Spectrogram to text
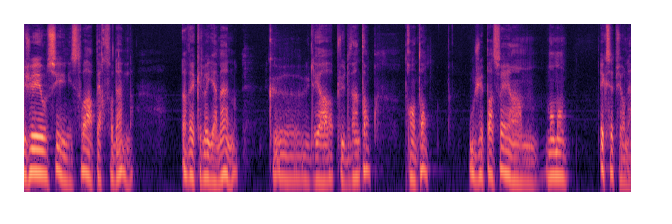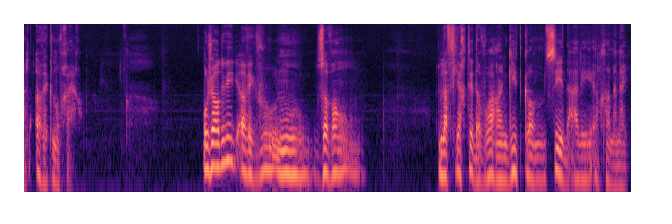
J'ai aussi une histoire personnelle avec le Yémen qu'il y a plus de 20 ans, 30 ans, où j'ai passé un moment exceptionnel avec nos frères. Aujourd'hui, avec vous, nous avons la fierté d'avoir un guide comme Sid Ali Al-Khamenei.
